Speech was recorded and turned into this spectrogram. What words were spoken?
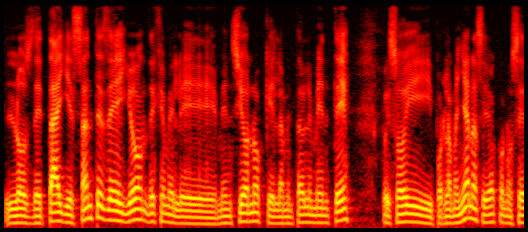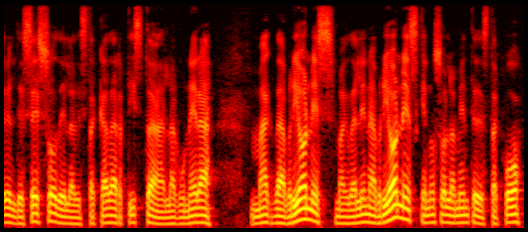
los detalles. Antes de ello, déjeme le menciono que lamentablemente pues hoy por la mañana se dio a conocer el deceso de la destacada artista lagunera Magda Briones, Magdalena Briones, que no solamente destacó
